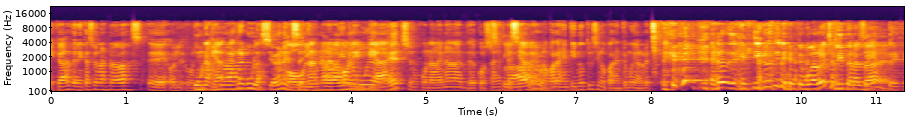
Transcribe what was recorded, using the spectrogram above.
Es que vas a tener que hacer unas nuevas eh, Unas nuevas regulaciones, o sería unas una nuevas vaina muy arrecha. Una vaina de cosas Claro. especiales, no para gente inútil, sino para gente muy arrecha. Gente inútil y gente muy arrecha, literalmente.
